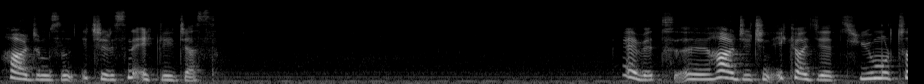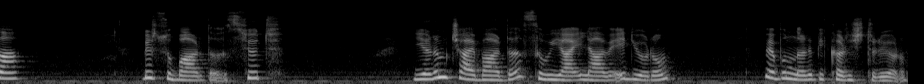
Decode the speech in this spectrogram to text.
harcımızın içerisine ekleyeceğiz. Evet, e, harcı için 2 adet yumurta, 1 su bardağı süt, yarım çay bardağı sıvı yağ ilave ediyorum ve bunları bir karıştırıyorum.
